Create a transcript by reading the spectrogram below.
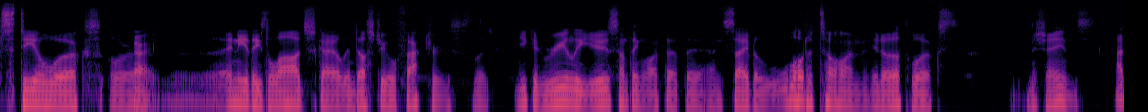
steelworks or a- Right. uh, any of these large scale industrial factories. Like you could really use something like that there and save a lot of time in earthworks machines. I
